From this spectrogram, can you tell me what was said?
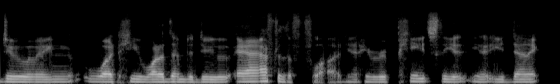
doing what he wanted them to do after the flood. You know, he repeats the you know Edenic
